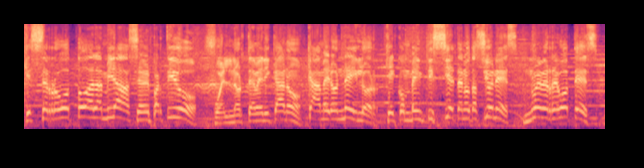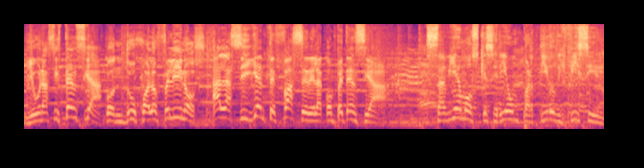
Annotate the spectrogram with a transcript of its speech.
que se robó todas las miradas en el partido fue el norteamericano Cameron Naylor, que con 27 anotaciones, 9 rebotes y una asistencia condujo a los felinos a la siguiente fase de la competencia. Sabíamos que sería un partido difícil,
